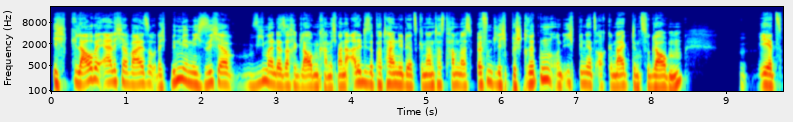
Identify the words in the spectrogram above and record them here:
Ich glaube ehrlicherweise, oder ich bin mir nicht sicher, wie man der Sache glauben kann. Ich meine, alle diese Parteien, die du jetzt genannt hast, haben das öffentlich bestritten und ich bin jetzt auch geneigt, den zu glauben. Jetzt,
